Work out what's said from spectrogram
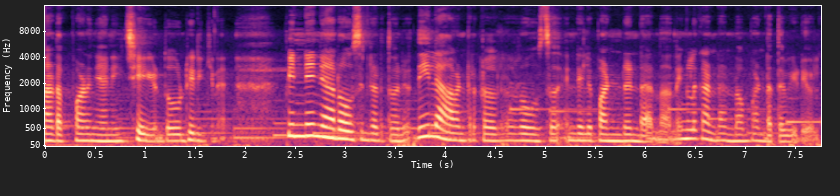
നടപ്പാണ് ഞാൻ ഈ ചെയ്തുകൊണ്ടിരിക്കുന്നത്. പിന്നെ ഞാൻ റോസിന്റെ അടുത്ത് വരും ഈ ലാവൻഡർ കളർ റോസ് എന്റെ പണ്ട് ഉണ്ടായിരുന്നത്. നിങ്ങൾ കണ്ടിട്ടുണ്ടാവും പണ്ടത്തെ വീഡിയോയിൽ?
